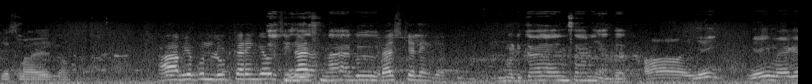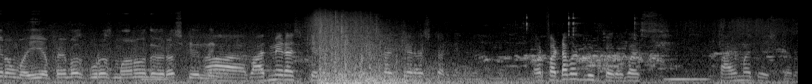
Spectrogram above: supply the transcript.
जिस में आए तो हाँ अभी अपन लूट करेंगे और सीधा रश खेलेंगे। भटका इंसान याद है हाँ यही यही मैं कह रहा हूँ भाई अपने पास पूरा सामान हो तो रश खेल लेंगे। हाँ बाद में रश खेलेंगे करके रश कर देंगे। और फटाफट लूट करो बस। टाइम मत वेस्ट करो।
